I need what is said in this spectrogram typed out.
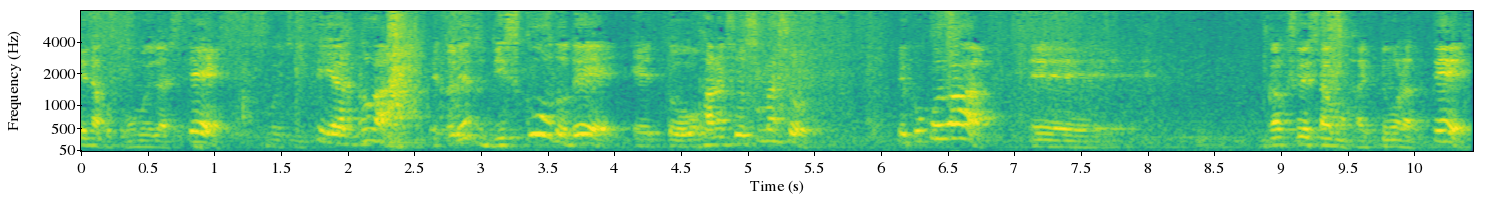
変なことを思い出して思いついてやるのが、えとりあえずディスコードで、えっと、お話をしましょうでここは、えー、学生さんも入ってもらって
